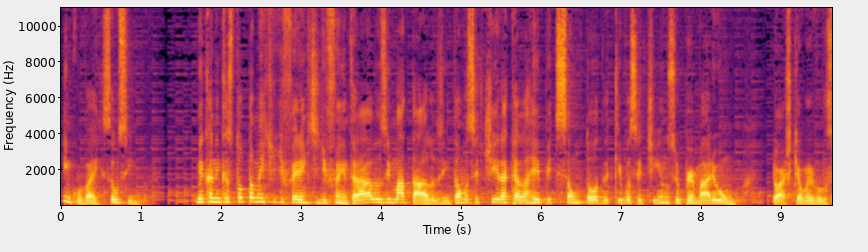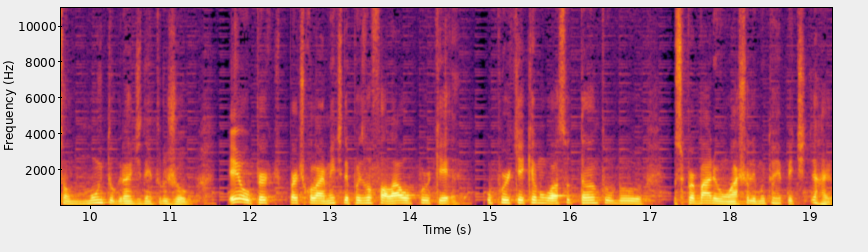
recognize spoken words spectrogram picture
cinco, vai, são cinco. Mecânicas totalmente diferentes de enfrentá-los e matá-los. Então você tira aquela repetição toda que você tinha no Super Mario 1. Eu acho que é uma evolução muito grande dentro do jogo. Eu, particularmente, depois vou falar o porquê, o porquê que eu não gosto tanto do, do Super Mario 1. Acho ele muito repetitivo.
